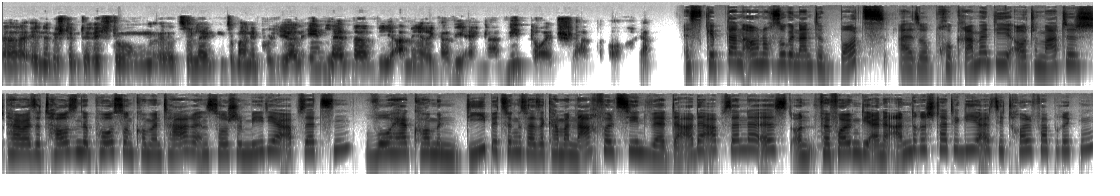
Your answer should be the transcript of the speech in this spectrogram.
äh, in eine bestimmte Richtung äh, zu lenken, zu manipulieren, in Ländern wie Amerika, wie England, wie Deutschland auch, ja. Es gibt dann auch noch sogenannte Bots, also Programme, die automatisch teilweise tausende Posts und Kommentare in Social Media absetzen. Woher kommen die, beziehungsweise kann man nachvollziehen, wer da der Absender ist? Und verfolgen die eine andere Strategie als die Trollfabriken?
